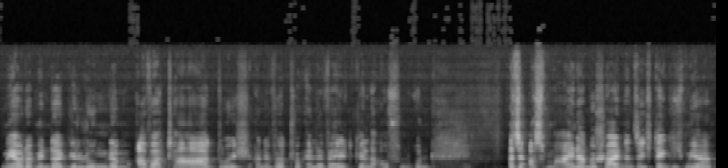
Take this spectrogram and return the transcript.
mehr oder minder gelungenem Avatar durch eine virtuelle Welt gelaufen. Und also aus meiner bescheidenen Sicht denke ich mir,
